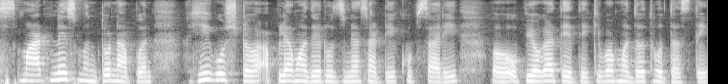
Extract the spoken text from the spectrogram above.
स्मार्टनेस म्हणतो ना आपण ही गोष्ट आपल्यामध्ये वाचण्यासाठी खूप सारी उपयोगात येते किंवा मदत होत असते.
